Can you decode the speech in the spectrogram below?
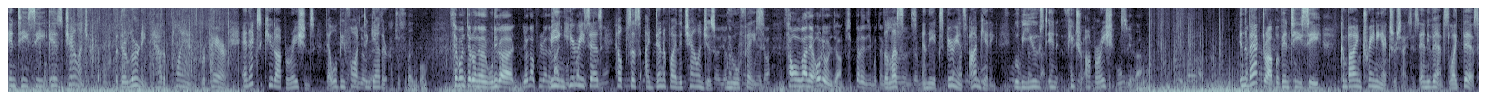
NTC is challenging, but they're learning how to plan, prepare, and execute operations that will be fought together. 갖출 수가 있고 세 번째로는 우리가 연합 훈련을 Being 많이 못 here, he 해봤기 says, 때문에 helps us identify the challenges we will face. 연합 훈련을 통해서 상호 간의 어려운 점, 식별해내지 못한 The 그 어려운 lessons 점을 and the experience I'm getting will be used in future operations. 기회가 In the backdrop of NTC, combined training exercises and events like this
